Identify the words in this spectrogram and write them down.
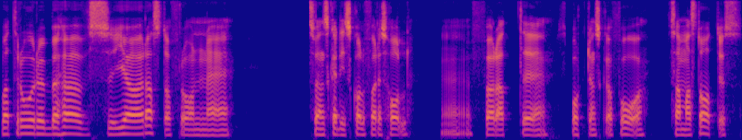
Vad tror du behövs göras då från eh, svenska discgolfares håll eh, för att eh, sporten ska få samma status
